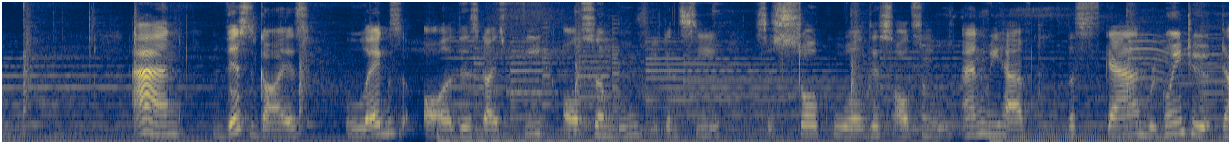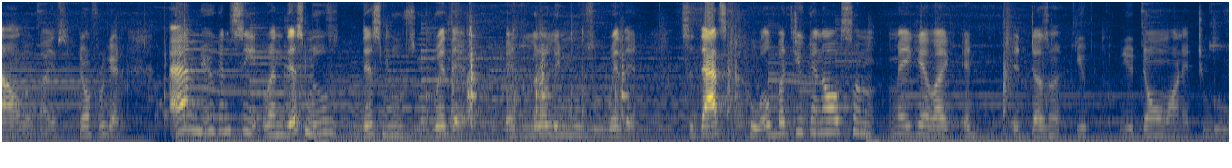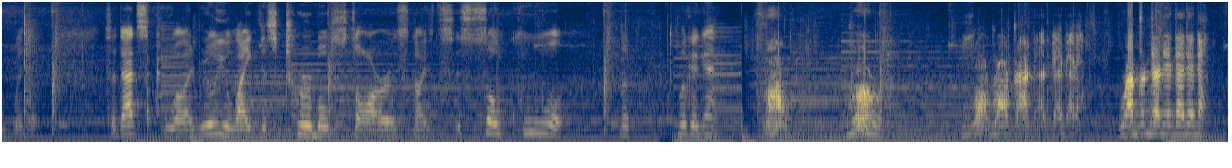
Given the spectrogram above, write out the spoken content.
And this guy's legs, uh, this guy's feet also move. You can see this is so cool. This also moves. And we have the scan. We're going to download, guys. Don't forget. And you can see when this moves, this moves with it. It literally moves with it. So that's cool. But you can also make it like it. It doesn't. You you don't want it to move with it. So that's cool. I really like this turbo stars, guys. This is so cool. Look, look again.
